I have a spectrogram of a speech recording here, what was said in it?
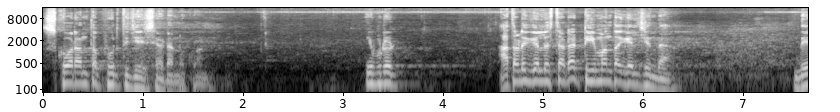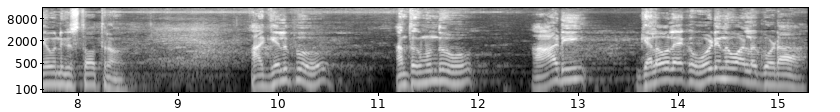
స్కోర్ అంతా పూర్తి చేశాడు అనుకోండి. ఇప్పుడు అతడు గెలుస్తాడా టీం అంతా గెలిచిందా? దేవునికి స్తోత్రం. ఆ గెలుపు అంతకుముందు ఆడి గెలవలేక ఓడిన వాళ్ళకు కూడా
